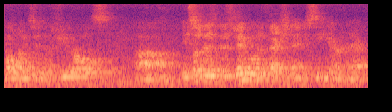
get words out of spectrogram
going to their funerals. Um, and so there's, there's genuine affection that you see here and there.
